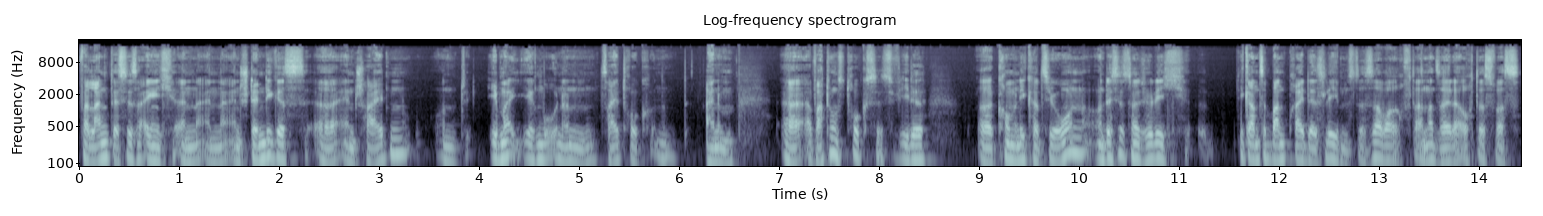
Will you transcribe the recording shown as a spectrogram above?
verlangt, es ist eigentlich ein, ein, ein ständiges äh, Entscheiden und immer irgendwo unter einem Zeitdruck und einem äh, Erwartungsdruck. Es ist viel Kommunikation und es ist natürlich die ganze Bandbreite des Lebens. Das ist aber auf der anderen Seite auch das, was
